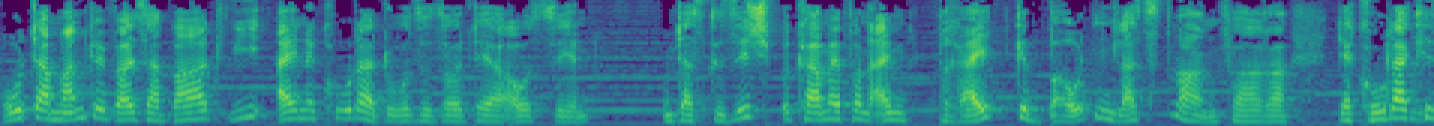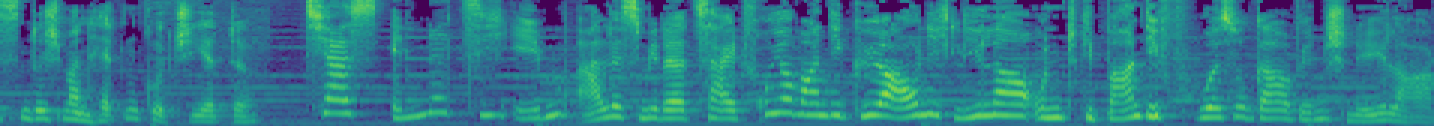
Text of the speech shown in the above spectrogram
Roter Mantel, weißer Bart, wie eine Cola-Dose sollte er aussehen. Und das Gesicht bekam er von einem breit gebauten Lastwagenfahrer, der Cola-Kisten durch Manhattan kutschierte. Tja, es ändert sich eben alles mit der Zeit. Früher waren die Kühe auch nicht lila und die Bahn, die fuhr sogar, wenn Schnee lag.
